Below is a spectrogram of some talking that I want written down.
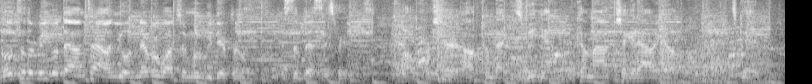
Go to the Regal downtown. You'll never watch a movie differently. It's the best experience. Oh, for sure. I'll come back this weekend. Come out, check it out, yo. It's good.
